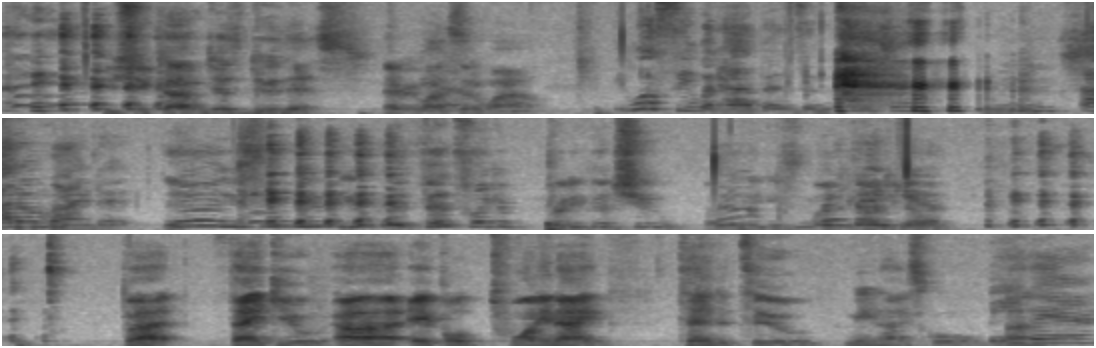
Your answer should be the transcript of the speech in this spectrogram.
You should come just do this every once in a while. We'll see what happens in the future. Mhm. I don't mind it. Yeah, you seem you, you, it fits like a pretty good shoe. I mean, you seem like you know what you're Well, doing. But thank you. Uh, April 29th, 10 to 2, Meade High School. Be Uh, there.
